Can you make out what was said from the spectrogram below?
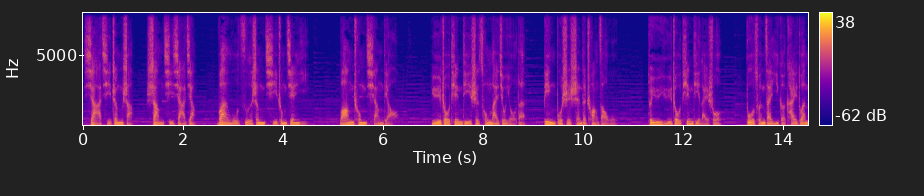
下气蒸上，上气下降，万物自生其中间矣。王充强调，宇宙天地是从来就有的，并不是神的创造物。对于宇宙天地来说，不存在一个开端，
